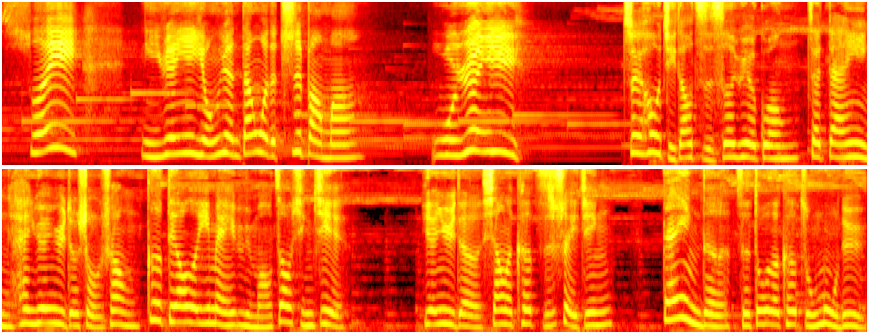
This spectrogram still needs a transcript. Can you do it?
所以。你愿意永远当我的翅膀吗？我愿意。最后几道紫色月光在丹影和渊羽的手上各雕了一枚羽毛造型戒，渊羽的镶了颗紫水晶，丹影的则多了颗祖母绿。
